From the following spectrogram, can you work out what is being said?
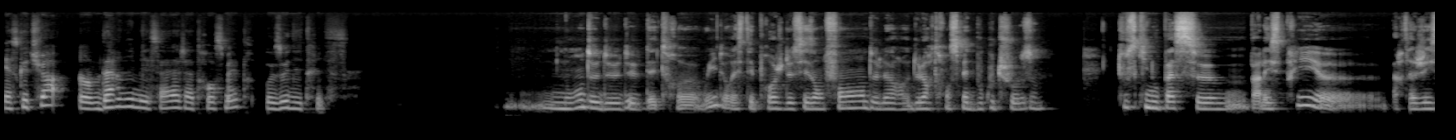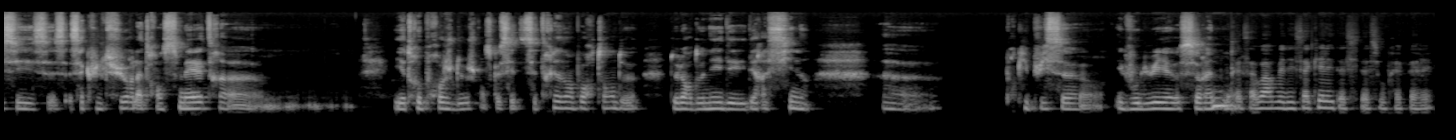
Est-ce que tu as un dernier message à transmettre aux auditrices? Non, de, d'être, oui, de rester proche de ses enfants, de leur, de leur transmettre beaucoup de choses. Tout ce qui nous passe par l'esprit, partager sa culture, la transmettre et être proche d'eux. Je pense que c'est, très important de, leur donner des, racines pour qu'ils puissent évoluer sereinement. Je savoir, Mélissa, quelle est ta citation préférée?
